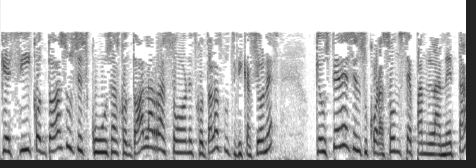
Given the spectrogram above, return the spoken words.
que sí, con todas sus excusas, con todas las razones, con todas las justificaciones, que ustedes en su corazón sepan la neta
